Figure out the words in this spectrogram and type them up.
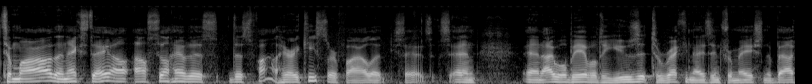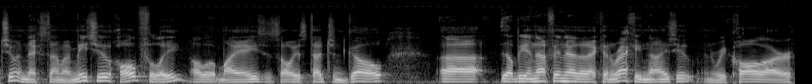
tomorrow, the next day, I'll, I'll, still have this this file, Harry Kreisler file that says, and and I will be able to use it to recognize information about you. And next time I meet you, hopefully, although at my age it's always touch and go, uh, there'll be enough in there that I can recognize you and recall our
